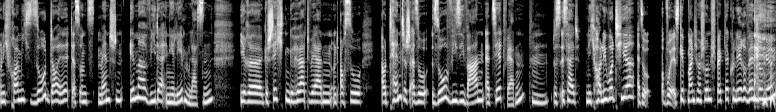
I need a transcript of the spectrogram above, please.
Und ich freue mich so doll, dass uns Menschen immer wieder in ihr Leben lassen, ihre Geschichten gehört werden und auch so authentisch, also so wie sie waren, erzählt werden. Mhm. Das ist halt nicht Hollywood hier, also obwohl es gibt manchmal schon spektakuläre Wendungen,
